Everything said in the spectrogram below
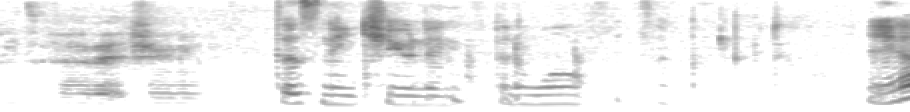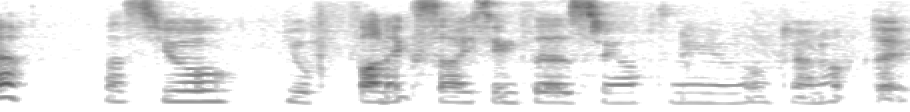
Needs a fair bit of tuning. Does need tuning. It's been a while since I played the guitar. Yeah, that's your your fun, exciting Thursday afternoon lockdown update.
